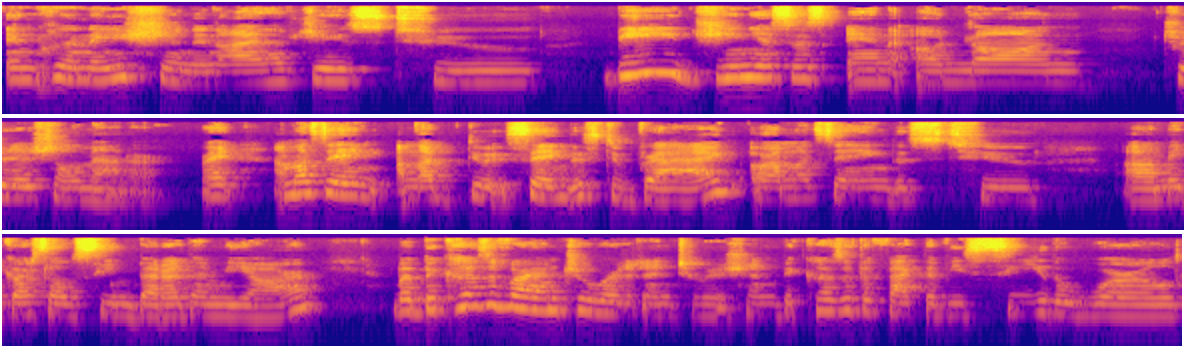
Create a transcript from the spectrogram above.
inclination in INFJs to be geniuses in a non-traditional manner right? I'm not saying I'm not doing, saying this to brag, or I'm not saying this to uh, make ourselves seem better than we are. But because of our introverted intuition, because of the fact that we see the world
